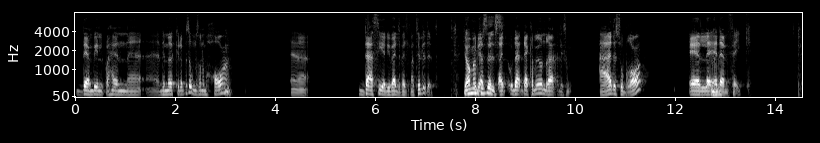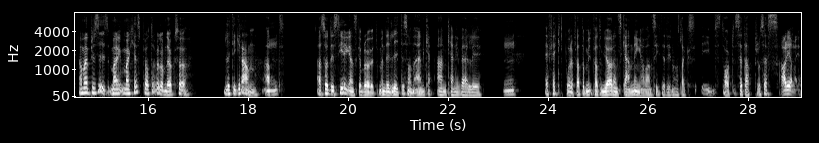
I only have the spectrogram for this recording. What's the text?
den bilden på henne, eh, den mörkhyade personen som de har, mm. eh, där ser det ju väldigt, väldigt naturligt ut. Ja, men precis. Website. Och där, där, kan man ju undra, liksom, är det så bra? Eller mm. är den fake? Ja, men precis. Mar Marquez pratar väl om det också. Lite grann. Att, mm. Alltså det ser ganska bra ut, men det är lite sån uncanny valley. Mm effekt på det för att, de, för att de gör en scanning av ansiktet i någon slags start setup-process. Ja, det gör man ju.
